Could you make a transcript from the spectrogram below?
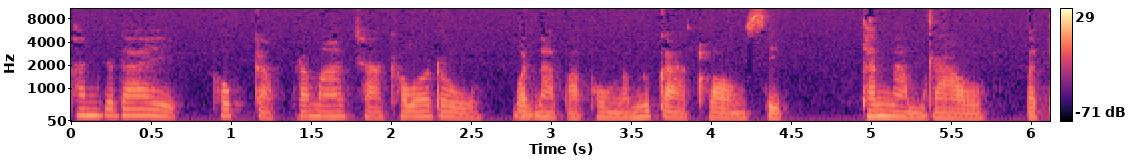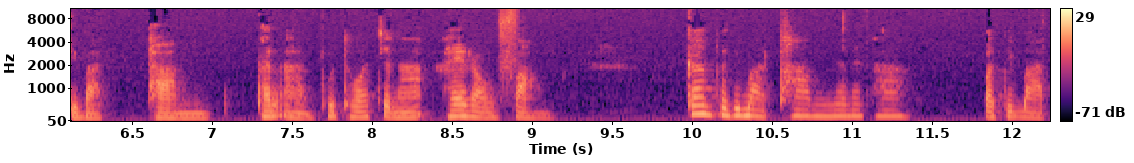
ท่านก็ได้พบกับพระมาชาคาวโร วัดนาป่าพงลำลูกกาคลองสิบท่านนำเราปฏิบัติธรรม ท่านอ่านพุทธวจนะให้เราฟัง การปฏิบัติธรรมเนี่ยนะคะ ปฏิบัติ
